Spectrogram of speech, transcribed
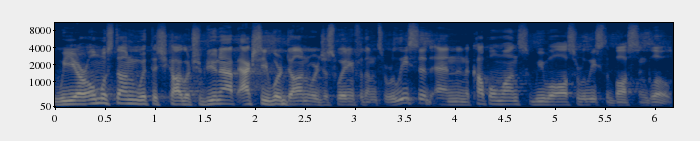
we are almost done with the Chicago Tribune app. Actually, we're done. We're just waiting for them to release it, and in a couple months, we will also release the Boston Globe.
